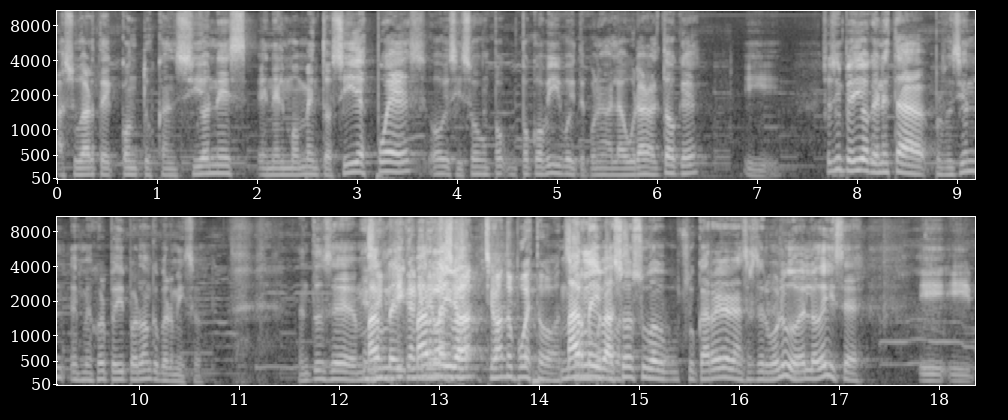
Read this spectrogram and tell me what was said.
ayudarte con tus canciones en el momento. Sí después, obvio, si sos un, po- un poco vivo y te pones a laburar al toque, y yo siempre digo que en esta profesión es mejor pedir perdón que permiso. Entonces, Marley, Marley, va- llevando puesto. Marley basó su, su carrera en hacerse el boludo, él lo dice. Y, y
